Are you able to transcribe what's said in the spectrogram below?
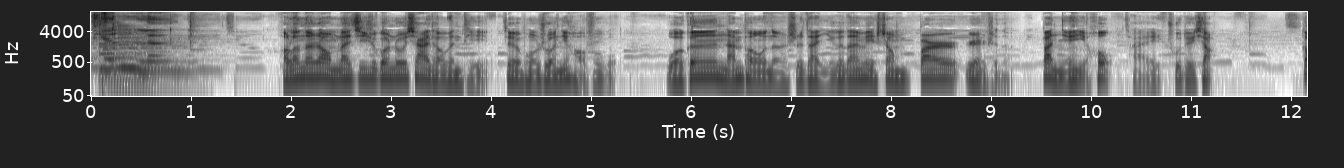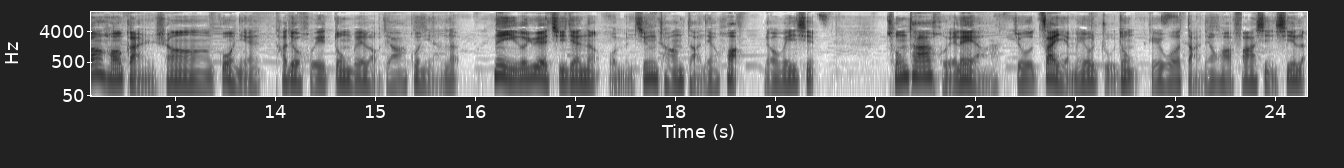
天冷你就好了，那让我们来继续关注下一条问题。这位朋友说：“你好，复古。”我跟男朋友呢是在一个单位上班认识的，半年以后才处对象，刚好赶上过年，他就回东北老家过年了。那一个月期间呢，我们经常打电话聊微信。从他回来呀，就再也没有主动给我打电话发信息了。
